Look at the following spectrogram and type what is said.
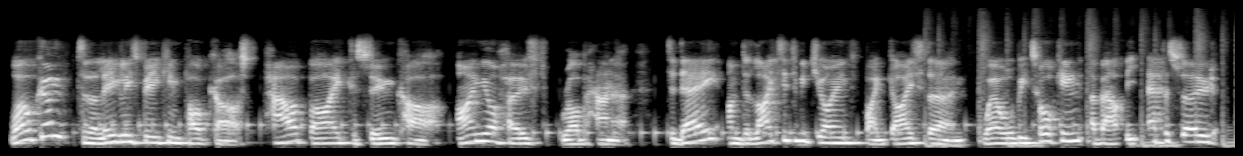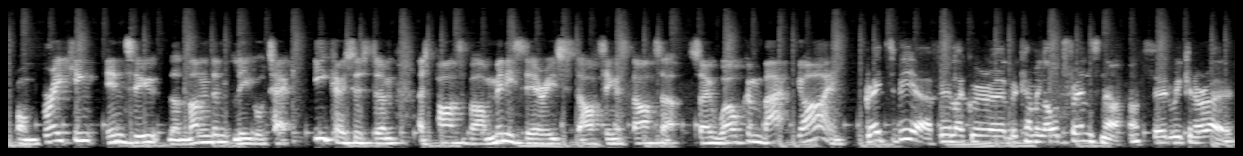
Welcome to the Legally Speaking podcast, powered by Kissoon Carr. I'm your host, Rob Hanna. Today, I'm delighted to be joined by Guy Stern, where we'll be talking about the episode from breaking into the London legal tech ecosystem as part of our mini series, Starting a Startup. So, welcome back, Guy. Great to be here. I feel like we're uh, becoming old friends now, third week in a row.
